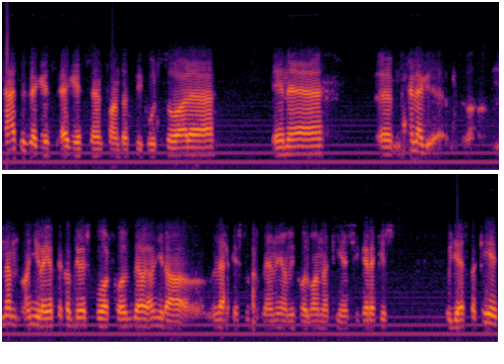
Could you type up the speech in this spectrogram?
Hát ez egész, egészen fantasztikus, szóval uh, én uh, tényleg nem annyira értek az sporthoz, de annyira lelkes tudok lenni, amikor vannak ilyen sikerek, és ugye ezt a két,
